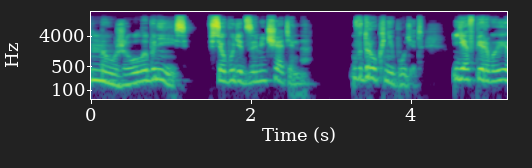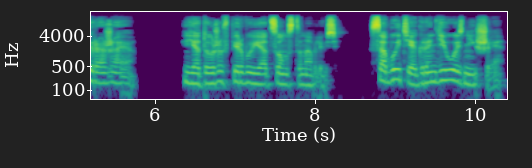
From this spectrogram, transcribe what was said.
Ну же, улыбнись. Все будет замечательно. Вдруг не будет. Я впервые рожаю. Я тоже впервые отцом становлюсь. Событие грандиознейшее.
